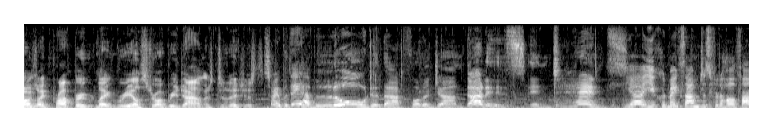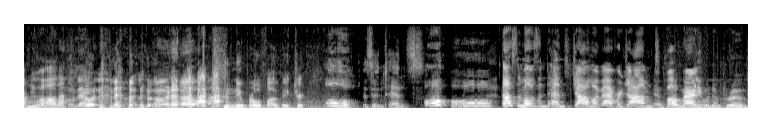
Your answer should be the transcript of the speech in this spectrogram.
Oh, it's like proper, like real strawberry jam. It's delicious. Sorry, but they have loaded that full of jam. That is intense. yeah, you could make sandwiches for the whole family with all that. Oh, no, no, oh no. New profile picture. Oh, Is it intense? oh, that's the most intense jam I've ever jammed. Yeah, Bob Marley would approve.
